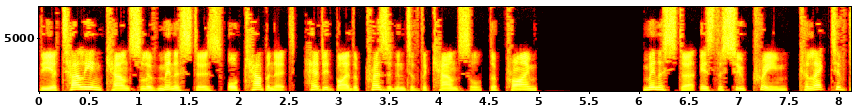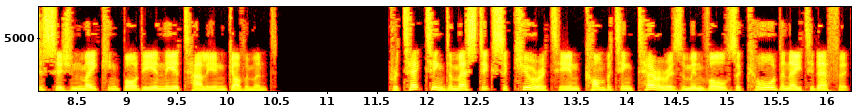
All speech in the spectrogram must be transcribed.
The Italian Council of Ministers or Cabinet, headed by the President of the Council the Prime Minister is the supreme, collective decision-making body in the Italian government. Protecting domestic security and combating terrorism involves a coordinated effort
